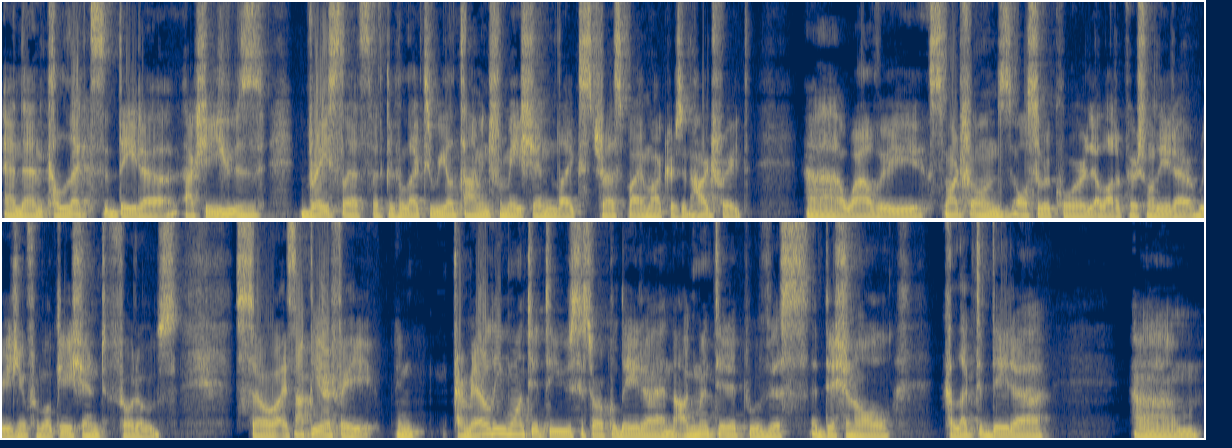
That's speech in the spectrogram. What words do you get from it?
and then collect data, actually use bracelets that could collect real time information like stress biomarkers and heart rate. Uh, while the smartphones also record a lot of personal data ranging from location to photos. So it's not clear if they in, primarily wanted to use historical data and augmented it with this additional collected data. Um,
